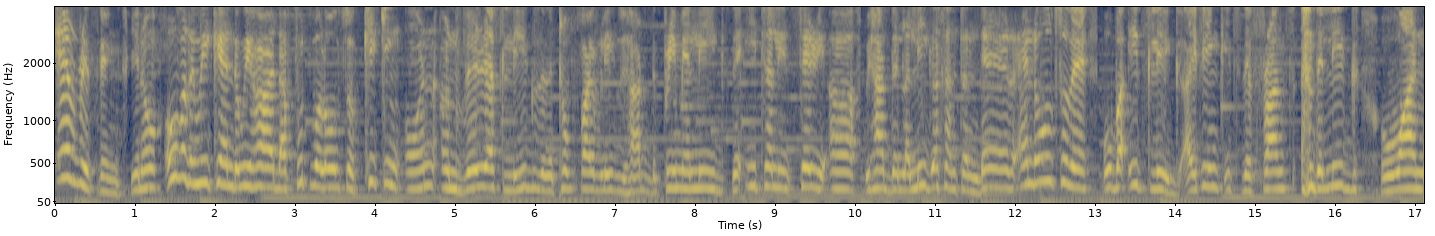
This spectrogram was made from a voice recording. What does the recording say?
everything you know. Over the weekend we had uh, football also kicking on on various leagues. The top five leagues we had the premier league the italy serie a we had the la liga santander and also the uber eats league. I think it's the france the league one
